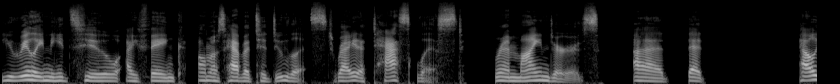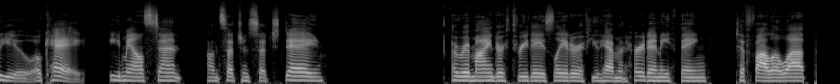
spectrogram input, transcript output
you really need to, I think, almost have a to do list, right? A task list, reminders uh, that tell you, okay, email sent on such and such day, a reminder three days later if you haven't heard anything to follow up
